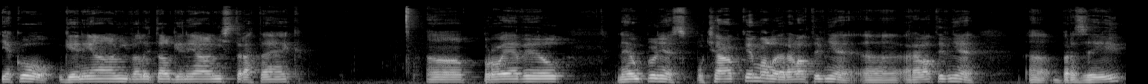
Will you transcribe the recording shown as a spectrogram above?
jako geniální velitel, geniální strateg projevil neúplně s počátkem, ale relativně, relativně brzy.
